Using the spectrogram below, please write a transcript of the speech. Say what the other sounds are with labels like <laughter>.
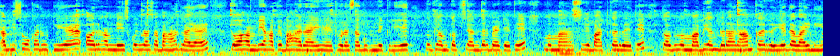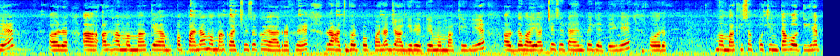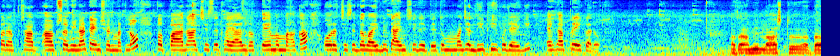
अभी सोकर उठी है और हमने इसको थोड़ा सा बाहर लाया है तो हम भी यहाँ पे बाहर आए हैं थोड़ा सा घूमने के लिए क्योंकि हम कब से अंदर बैठे थे मम्मा से बात कर रहे थे तो अभी मम्मा भी अंदर आराम कर रही है दवाई ली है। और आ, और हम मम्मा के हम पप्पा ना मम्मा का अच्छे से ख्याल रख रहे हैं। रात भर पप्पा ना जागे रहते हैं मम्मा के लिए और दवाई अच्छे से टाइम पे देते हैं और मम्मा की सबको चिंता होती है पर अब सब आप सभी ना टेंशन मत लो। पप्पा ना अच्छे से ख्याल रखते हैं मम्मा का और अच्छे से दवाई भी टाइम से देते हैं तो मम्मा जल्दी ठीक हो जाएगी ऐसा प्रे करो। आता आम्ही लास्ट आता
